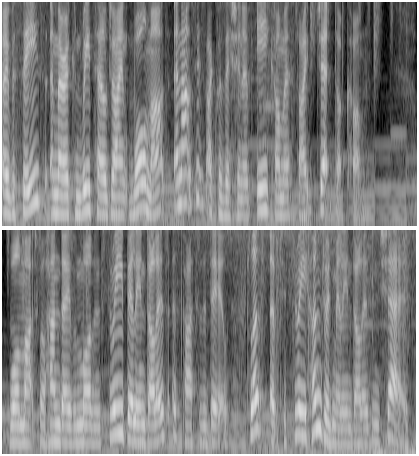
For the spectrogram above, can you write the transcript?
Overseas, American retail giant Walmart announced its acquisition of e-commerce site Jet.com. Walmart will hand over more than $3 billion as part of the deal, plus up to $300 million in shares.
